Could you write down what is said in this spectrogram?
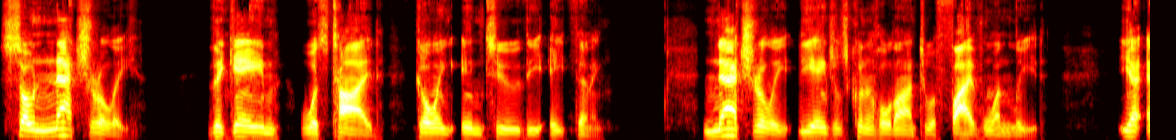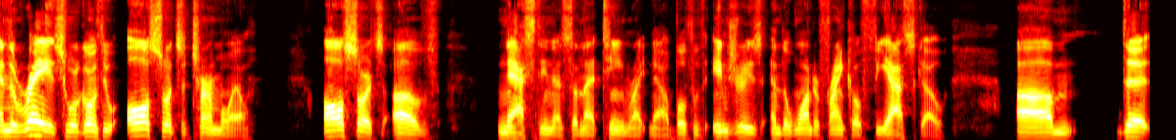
So naturally, the game was tied going into the eighth inning. Naturally, the Angels couldn't hold on to a 5 1 lead. Yeah, and the Rays, who are going through all sorts of turmoil, all sorts of nastiness on that team right now, both with injuries and the Wander Franco fiasco, um, the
